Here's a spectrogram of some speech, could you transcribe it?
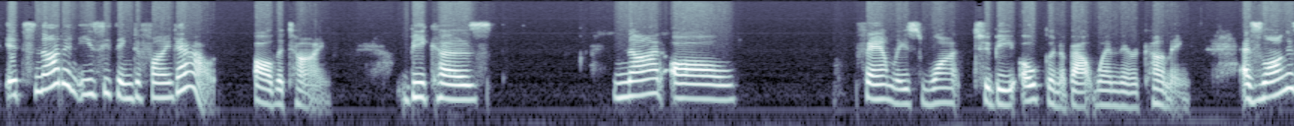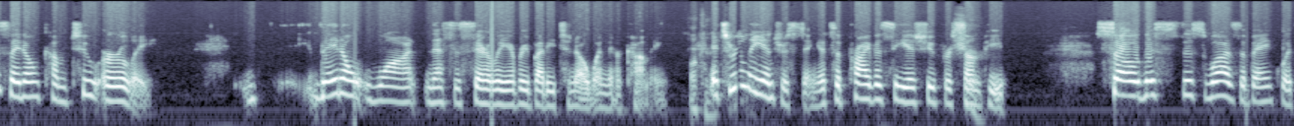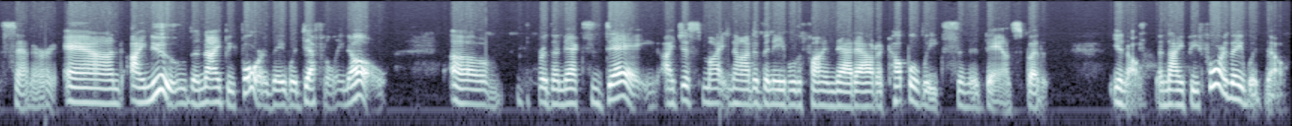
it's not an easy thing to find out all the time because not all families want to be open about when they're coming. As long as they don't come too early, they don't want necessarily everybody to know when they're coming. Okay. It's really interesting. It's a privacy issue for Sure. some people. So this this was a banquet center, and I knew the night before they would definitely know um, for the next day. I just might not have been able to find that out a couple weeks in advance, but you know, the night before they would know.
